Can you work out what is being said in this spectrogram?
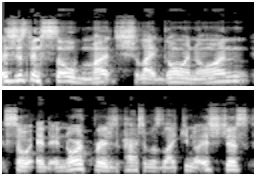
it's just been so much like going on. So at, at Northbridge, the pastor was like, you know, it's just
